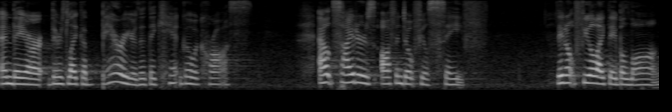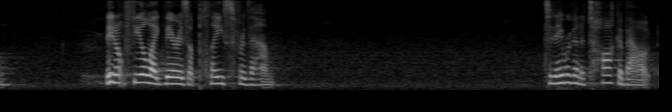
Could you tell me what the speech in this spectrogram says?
and they are, there's like a barrier that they can't go across. Outsiders often don't feel safe. They don't feel like they belong. They don't feel like there is a place for them. Today, we're going to talk about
